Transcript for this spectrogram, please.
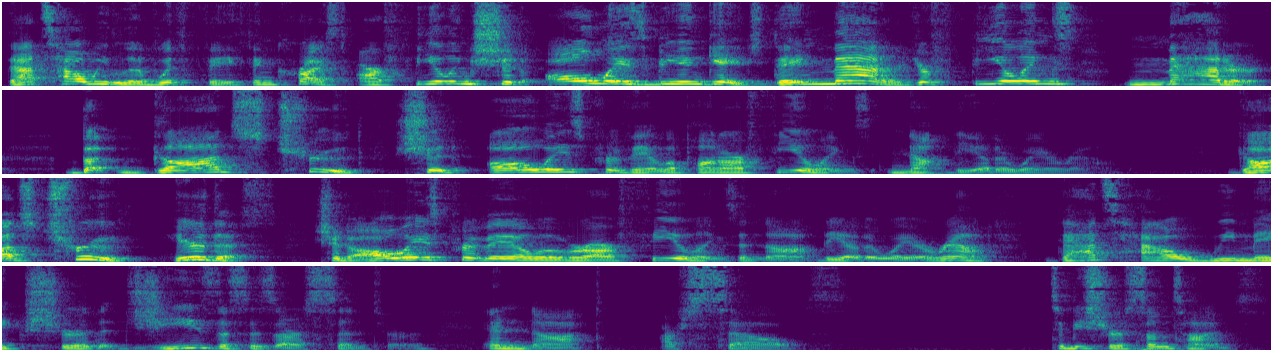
that's how we live with faith in Christ. Our feelings should always be engaged. They matter. Your feelings matter. But God's truth should always prevail upon our feelings, not the other way around. God's truth, hear this, should always prevail over our feelings and not the other way around. That's how we make sure that Jesus is our center and not ourselves. To be sure, sometimes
